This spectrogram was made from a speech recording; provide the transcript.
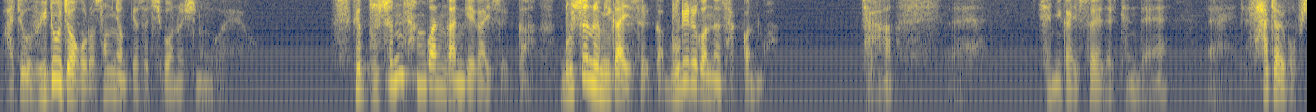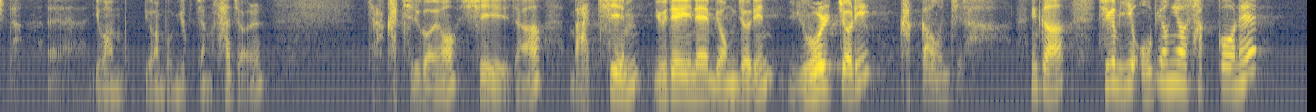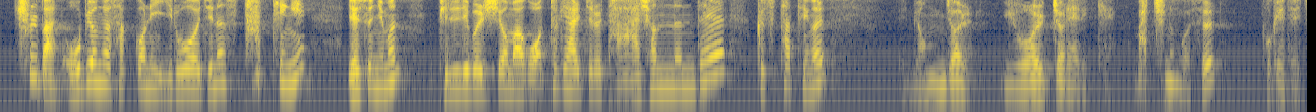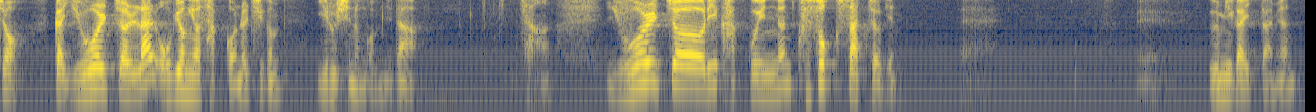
아주 의도적으로 성령께서 집어넣으시는 거예요. 무슨 상관관계가 있을까? 무슨 의미가 있을까? 무리를 걷는 사건과. 자, 에, 재미가 있어야 될 텐데, 4절 봅시다. 에, 요한, 요한복음 6장 4절. 자, 같이 읽어요. 시작. 마침 유대인의 명절인 유월절이 가까운지라. 그러니까 지금 이 오병이어 사건의 출발, 오병이어 사건이 이루어지는 스타팅이 예수님은 빌립을 시험하고 어떻게 할지를 다 하셨는데 그 스타팅을 명절, 유월절에 이렇게 맞추는 것을 보게 되죠. 그러니까 유월절 날 오병이어 사건을 지금 이루시는 겁니다. 자, 6월절이 갖고 있는 구속사적인 예, 예, 의미가 있다면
